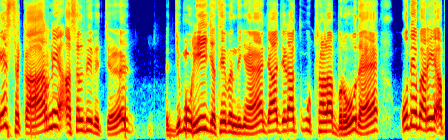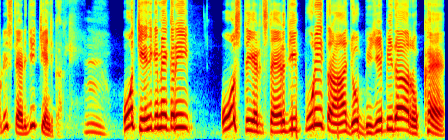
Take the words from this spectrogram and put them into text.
ਕਿ ਸਰਕਾਰ ਨੇ ਅਸਲ ਦੇ ਵਿੱਚ ਜਮਹੂਰੀ ਜਥੇਬੰਦੀਆਂ ਜਾਂ ਜਿਹੜਾ ਘੂਠਣ ਵਾਲਾ ਵਿਰੋਧ ਹੈ ਉਹਦੇ ਬਾਰੇ ਆਪਣੀ ਸਟ੍ਰੈਟਜੀ ਚੇਂਜ ਕਰ ਲਈ। ਉਹ ਚੇਂਜ ਕਿਵੇਂ ਕਰੀ? ਉਹ ਸਟੇਟ ਸਟ੍ਰੈਟਜੀ ਪੂਰੀ ਤਰ੍ਹਾਂ ਜੋ ਬੀਜੇਪੀ ਦਾ ਰੁਖ ਹੈ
